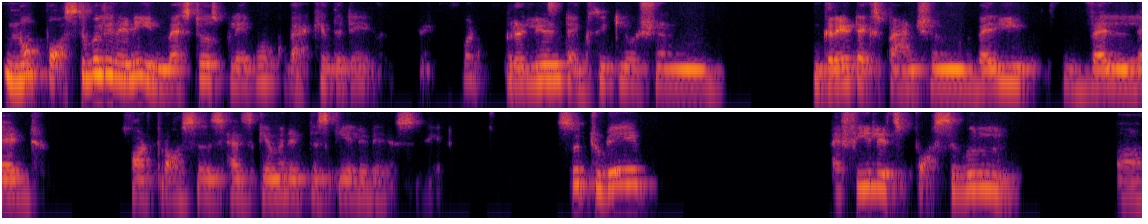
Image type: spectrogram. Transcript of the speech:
not possible in any investor's playbook back in the day but brilliant execution great expansion very well led thought process has given it the scale it is right? so today i feel it's possible uh,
